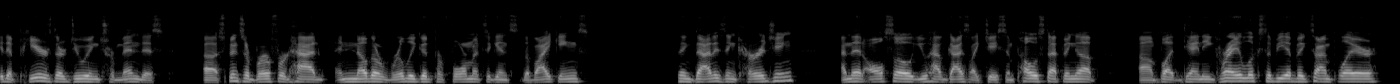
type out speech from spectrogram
it appears they're doing tremendous. Uh, Spencer Burford had another really good performance against the Vikings. I think that is encouraging. And then also you have guys like Jason Poe stepping up, uh, but Danny Gray looks to be a big time player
